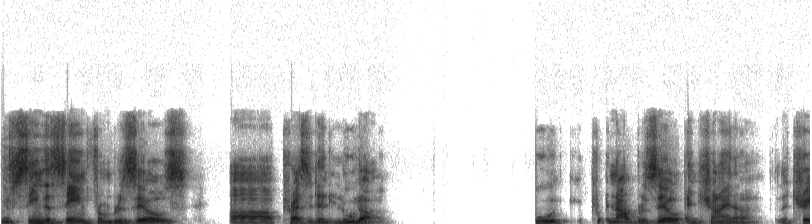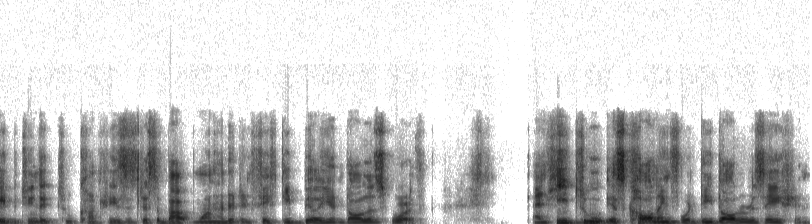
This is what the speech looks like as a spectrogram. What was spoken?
We've seen the same from Brazil's uh, President Lula, who now Brazil and China, the trade between the two countries is just about 150 billion dollars worth. And he too is calling for de-dollarization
